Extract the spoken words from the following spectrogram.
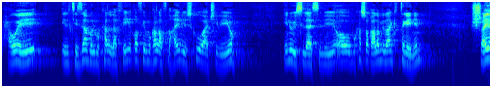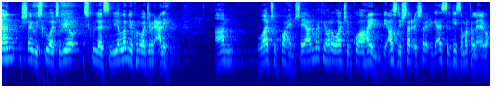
Waxa weeye iltizaamu lmukalafi qofkii mukalafka ahaa inuu isku waajibiyo inuu islaasimiyo oo uu ka qaado mid aan ka tegaynin. Shay-an shay isku waajibiyo isku laasimiyo lam yakun waajiban caleyh aan waajib ku ahayn. Shay aan markii hore waajib ku ahayn biasli sharci sharciga asalkiisa marka la eego.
